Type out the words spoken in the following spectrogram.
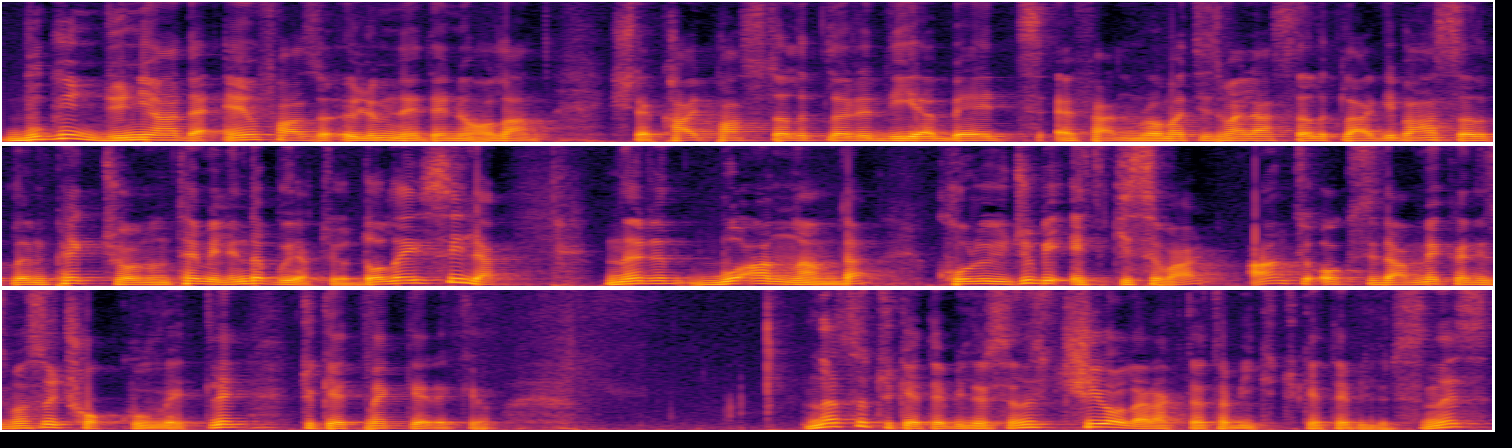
Bugün dünyada en fazla ölüm nedeni olan işte kalp hastalıkları, diyabet, efendim romatizmal hastalıklar gibi hastalıkların pek çoğunun temelinde bu yatıyor. Dolayısıyla narın bu anlamda koruyucu bir etkisi var. Antioksidan mekanizması çok kuvvetli. Tüketmek gerekiyor. Nasıl tüketebilirsiniz? Çiğ olarak da tabii ki tüketebilirsiniz.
